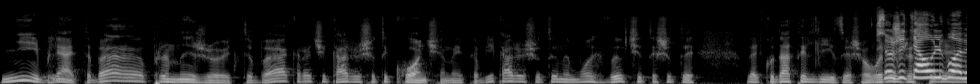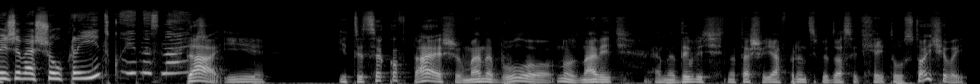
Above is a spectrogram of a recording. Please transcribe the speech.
Ні, блядь, тебе принижують, тебе, коротше, кажуть, що ти кончений, тобі кажуть, що ти не мог вивчити, що ти, блядь, куди ти лізеш. Говори Все життя у. Львові живеш, що українською не знаю. Так, і, і ти це ковтаєш. І в мене було, ну, навіть не дивлячись на те, що я, в принципі, досить хейтоустойчивий,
